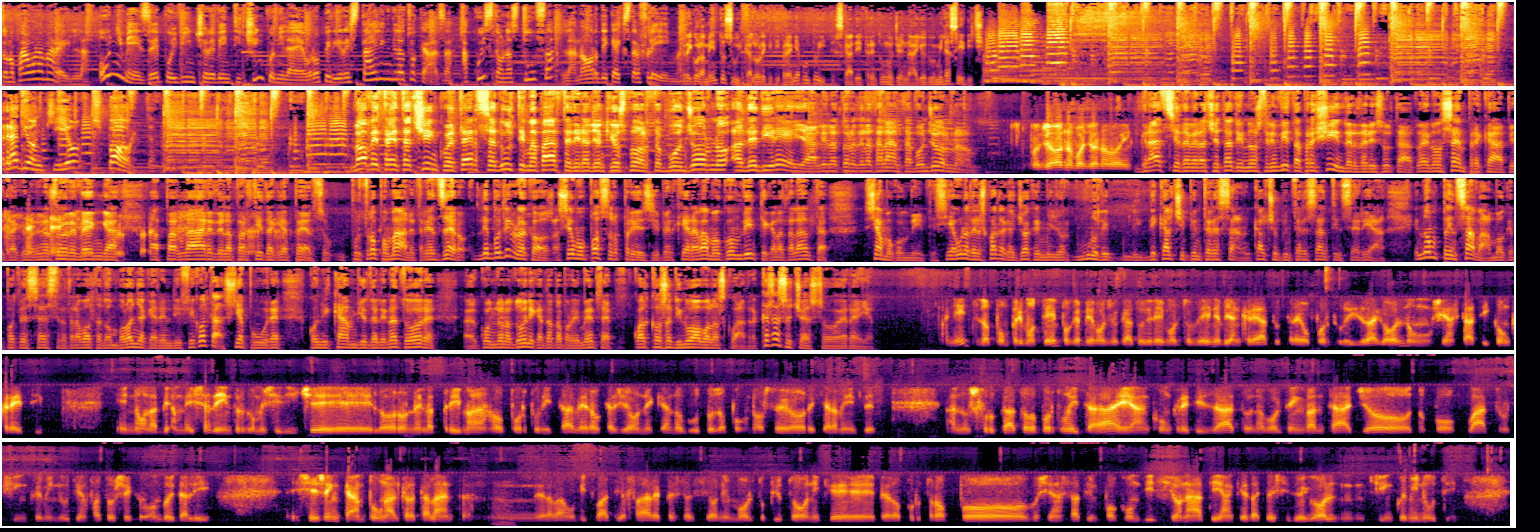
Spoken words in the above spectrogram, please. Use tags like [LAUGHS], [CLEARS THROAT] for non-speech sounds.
Sono Paola Marella. Ogni mese puoi vincere 25.000 euro per il restyling della tua casa. Acquista una stufa, la Nordic Extra Flame. Regolamento sul calore che ti premia.it. Scade il 31 gennaio 2016. Radio Anch'io Sport. 9.35, terza ed ultima parte di Radio Anch'io Sport. Buongiorno ad Edi Reia, allenatore dell'Atalanta. Buongiorno. Buongiorno, buongiorno a voi. Grazie di aver accettato il nostro invito, a prescindere dal risultato. Eh. Non sempre capita che un allenatore [LAUGHS] venga a parlare della partita che ha perso. Purtroppo male, 3-0. Devo dire una cosa, siamo un po' sorpresi perché eravamo convinti che l'Atalanta, siamo convinti, sia una delle squadre che gioca il miglior, uno dei, dei calci più interessanti, calcio più interessante in Serie A. E non pensavamo che potesse essere travolta da un Bologna che era in difficoltà, sia pure con il cambio di allenatore, eh, con Donadoni che ha dato probabilmente qualcosa di nuovo alla squadra. Cosa è successo, Ereia? Niente, tempo che abbiamo giocato direi molto bene, abbiamo creato tre opportunità da gol, non siamo stati concreti e non l'abbiamo messa dentro come si dice loro nella prima opportunità, vera occasione che hanno avuto dopo un nostro errore chiaramente hanno sfruttato l'opportunità e hanno concretizzato una volta in vantaggio dopo 4-5 minuti hanno fatto il secondo e da lì è scesa in campo un'altra Atalanta. Mm, eravamo abituati a fare prestazioni molto più toniche, però purtroppo siamo stati un po' condizionati anche da questi due gol in 5 minuti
